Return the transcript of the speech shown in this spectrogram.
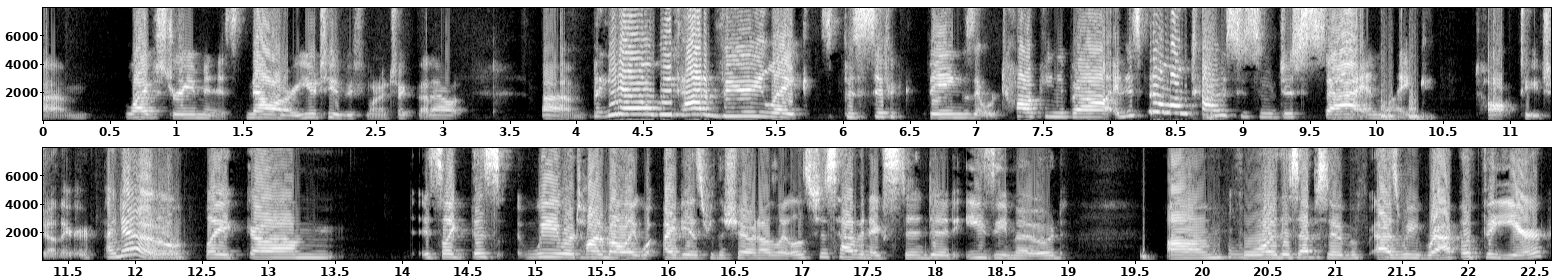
um, live stream, and it's now on our YouTube if you want to check that out. Um, but you know, we've had very like specific things that we're talking about, and it's been a long time since we've just sat and like talked to each other. I know. Like, um, it's like this. We were talking about like ideas for the show, and I was like, let's just have an extended easy mode um, for this episode as we wrap up the year,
